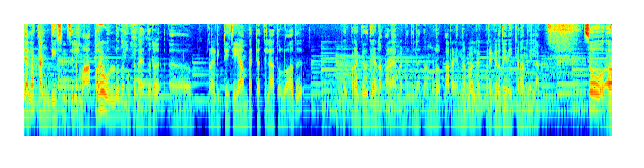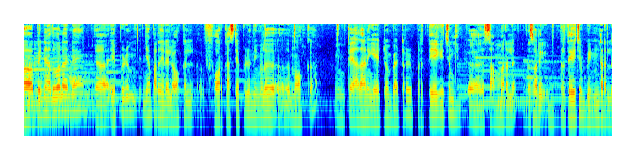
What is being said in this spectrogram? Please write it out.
ചില കണ്ടീഷൻസിൽ മാത്രമേ ഉള്ളൂ നമുക്ക് വെതർ പ്രഡിക്റ്റ് ചെയ്യാൻ പറ്റത്തില്ലാത്തുള്ളൂ. അത് പ്രകൃതിയാണ് പറയാൻ പറ്റത്തില്ല. നമ്മൾ പറയുന്ന പോലെ പ്രകൃതി നിൽക്കണം എന്നില്ല സോ പിന്നെ അതുപോലെ തന്നെ എപ്പോഴും ഞാൻ പറഞ്ഞില്ല ലോക്കൽ ഫോർകാസ്റ്റ് എപ്പോഴും നിങ്ങൾ നോക്കുക. നിങ്ങൾക്ക് അതാണ് ഏറ്റവും ബെറ്റർ പ്രത്യേകിച്ചും സമ്മറിൽ സോറി പ്രത്യേകിച്ചും വിന്ററിൽ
